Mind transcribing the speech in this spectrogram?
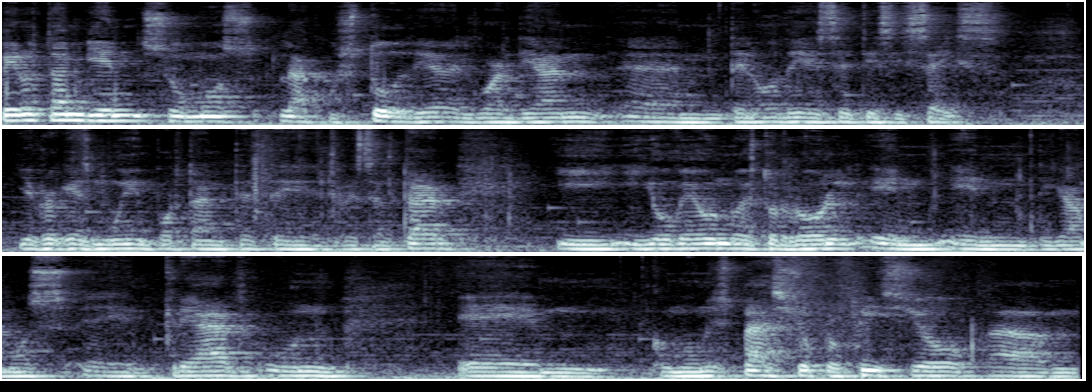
pero también somos la custodia, el guardián eh, del ODS 16. Yo creo que es muy importante de resaltar y, y yo veo nuestro rol en, en, digamos, eh, crear un, eh, como un espacio propicio um,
